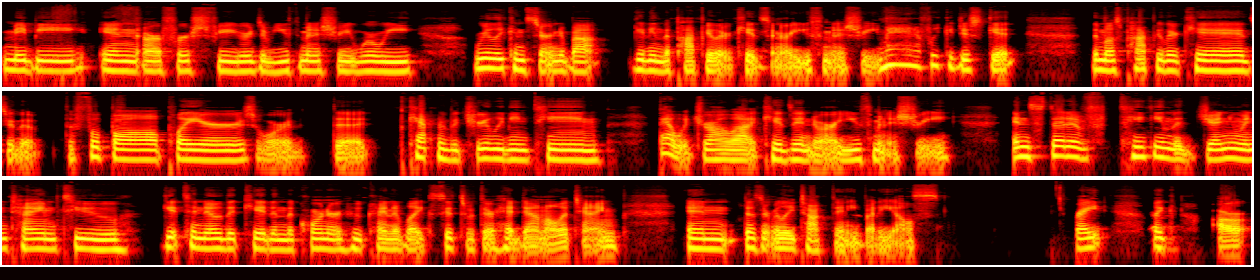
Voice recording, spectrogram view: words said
maybe in our first few years of youth ministry were we really concerned about getting the popular kids in our youth ministry? Man, if we could just get the most popular kids or the, the football players or the captain of the cheerleading team, that would draw a lot of kids into our youth ministry. Instead of taking the genuine time to get to know the kid in the corner who kind of like sits with their head down all the time and doesn't really talk to anybody else. Right? Like our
